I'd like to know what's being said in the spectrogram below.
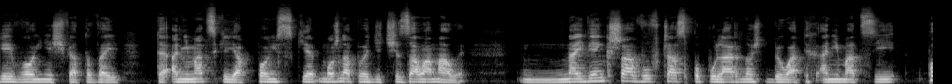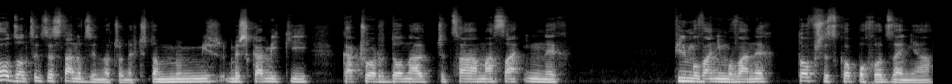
II wojnie światowej te animacje japońskie, można powiedzieć, się załamały. Największa wówczas popularność była tych animacji pochodzących ze Stanów Zjednoczonych, czy to mysz- Myszka Miki, Kaczor Donald, czy cała masa innych filmów animowanych, to wszystko pochodzenia,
